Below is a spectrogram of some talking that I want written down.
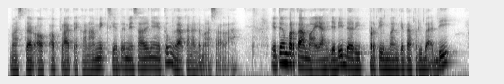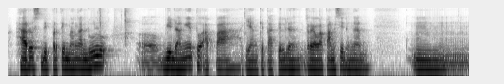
Master of Applied Economics gitu misalnya itu nggak akan ada masalah. Itu yang pertama ya. Jadi dari pertimbangan kita pribadi harus dipertimbangkan dulu uh, bidangnya itu apa yang kita pilih dan relevansi dengan um,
